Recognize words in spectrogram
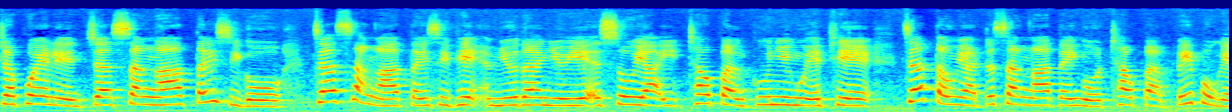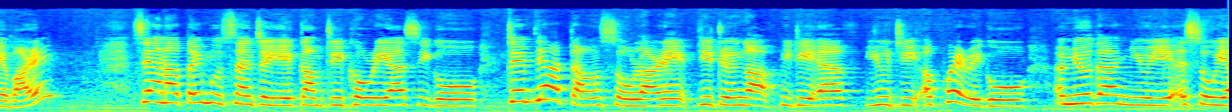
တပ်ဖွဲ့လင်ကျပ်15သိန်းစီကိုကျပ်15သိန်းစီဖြင့်အမျိုးသားညွရေးအစိုးရ၏ထောက်ပံ့ကူညီငွေအဖြစ်ကျပ်315သိန်းကိုထောက်ပံ့ပေးပို့ခဲ့ပါတယ်။ ဆီယနာသိမ့်မှုစံကြရေးကော်မတီကိုရီးယားစီကိုတင်ပြတောင်းဆိုလာတဲ့ပြည်တွင်းက PDF UG အဖွဲ့တွေကိုအမျိုးသားညွရေးအစိုးရ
